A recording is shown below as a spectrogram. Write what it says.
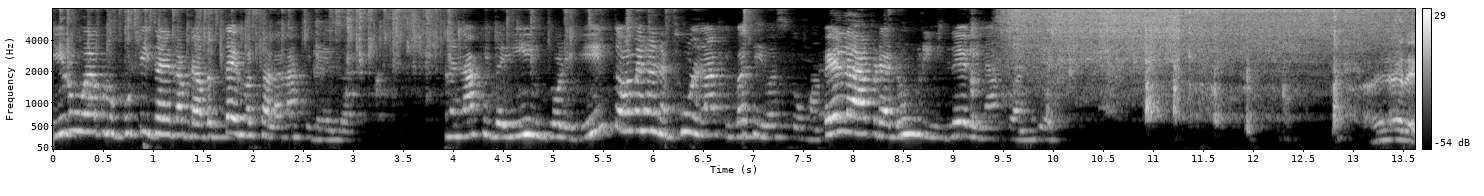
જીરું આપણું ફૂટી જાય એટલે આપણે આ બધા મસાલા નાખી દઈએ નાખી દઈ હિંગ થોડી હિંગ તો અમે છે ને ફૂલ નાખી બધી વસ્તુમાં. પહેલા આપણે આ ડુંગળીની ગ્રેવી નાખવાની છે. અરે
